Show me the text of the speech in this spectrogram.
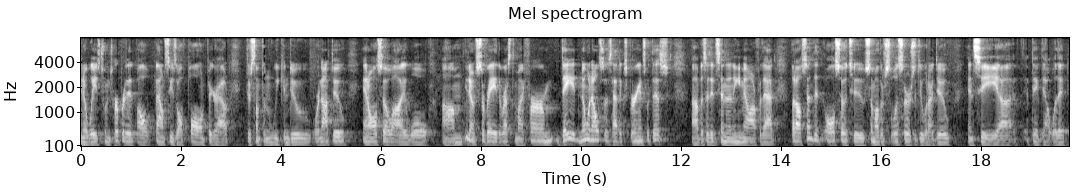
you know, ways to interpret it. I'll bounce these off Paul and figure out if there's something we can do or not do. And also I will, um, you know, survey the rest of my firm. They, no one else has had experience with this. Uh, but I did send an email out for that. But I'll send it also to some other solicitors to do what I do and see, uh, if, if they've dealt with it.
